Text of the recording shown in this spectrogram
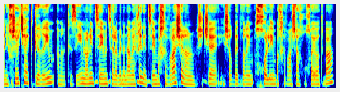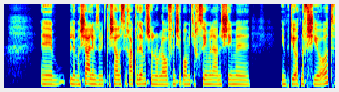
אני חושבת שהאתגרים המרכזיים לא נמצאים אצל הבן אדם היחיד, נמצאים בחברה שלנו. אני חושבת שיש הרבה דברים חולים בחברה שאנחנו חיות בה. אה, למשל, אם זה מתקשר לשיחה הקודמת שלנו, לאופן שבו מתייחסים לאנשים אה, עם פגיעות נפשיות,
